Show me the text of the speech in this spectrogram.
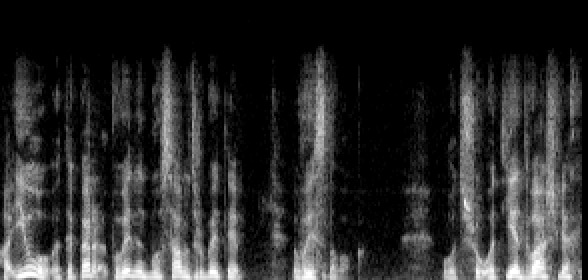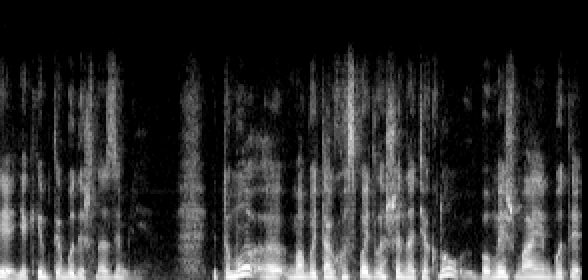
А Іов тепер повинен був сам зробити висновок. От, що от є два шляхи, яким ти будеш на землі. І тому, е, мабуть, так Господь лише натякнув, бо ми ж маємо бути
